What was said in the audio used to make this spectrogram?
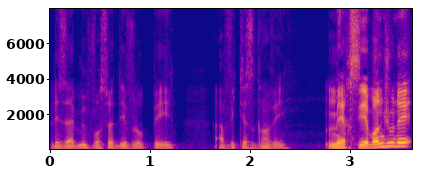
les abîmes vont se développer à vitesse grand V. Merci et bonne journée.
